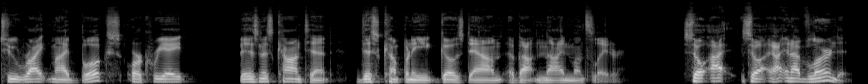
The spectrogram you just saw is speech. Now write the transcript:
to write my books or create business content, this company goes down about nine months later. So I so I, and I've learned it,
